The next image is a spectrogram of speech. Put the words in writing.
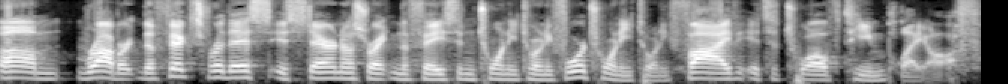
Um, Robert, the fix for this is staring us right in the face in 2024, 2025. It's a 12 team playoff.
